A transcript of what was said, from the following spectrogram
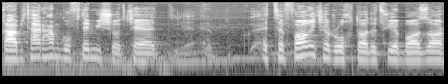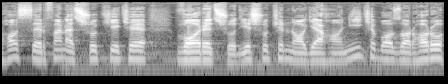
قبلتر هم گفته می‌شد که اتفاقی که رخ داده توی بازارها صرفا از شوکیه که وارد شد. یه شوک ناگهانی که بازارها رو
